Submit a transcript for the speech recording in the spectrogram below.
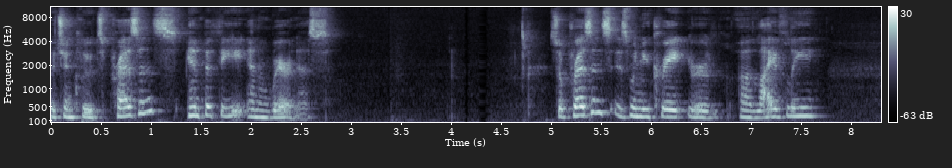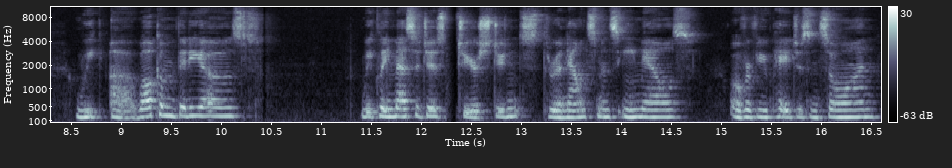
which includes presence, empathy, and awareness. So presence is when you create your uh, lively week, uh, welcome videos, weekly messages to your students through announcements, emails, overview pages, and so on.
